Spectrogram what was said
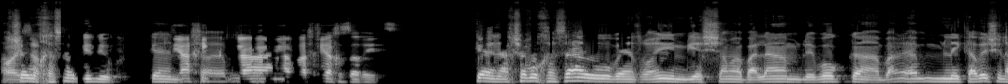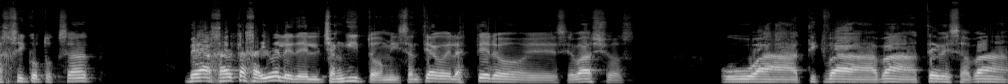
עכשיו הוא חסר בדיוק, כן. היא הכי קשה והכי אכזרית. כן, עכשיו הוא חסר, הוא רואים, יש שם בלם לבוקה, נקווה שנחזיק אותו קצת. ואחר כך הילד, אל צ'נגיטו, מסנטיאגו אל אסטרו, אה, סבשוס, הוא התקווה הבאה, הטבס הבא,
